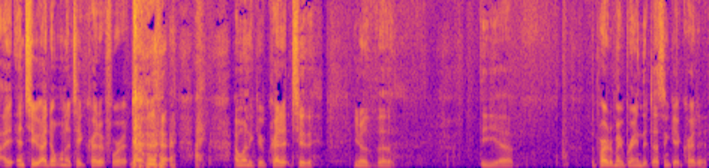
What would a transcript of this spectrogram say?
I, and two, I don't want to take credit for it. I, I want to give credit to, the, you know, the the uh, the part of my brain that doesn't get credit,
